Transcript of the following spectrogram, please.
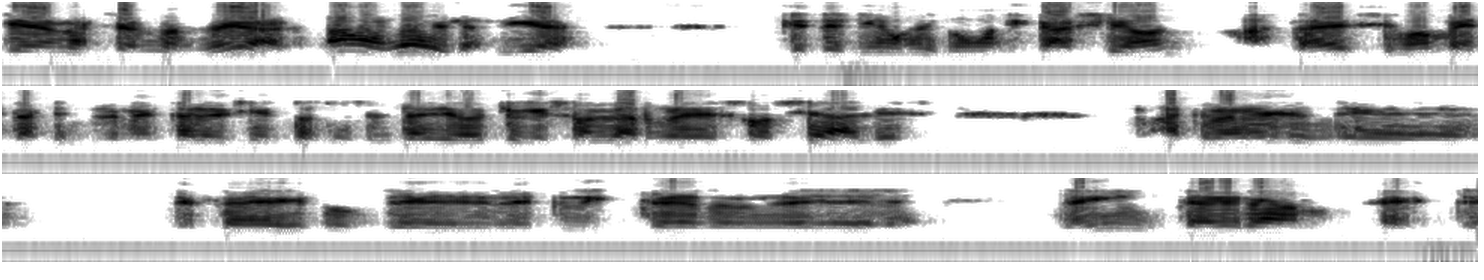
quieran hacernos llegar, más allá de las vías que teníamos de comunicación hasta ese momento, hasta implementar el 168, que son las redes sociales, a través de, de Facebook, de, de Twitter, de, de Instagram, este,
